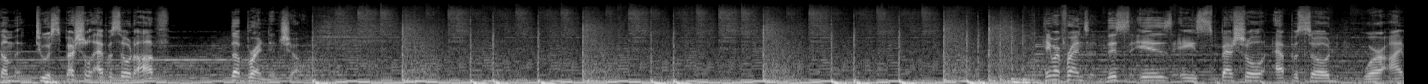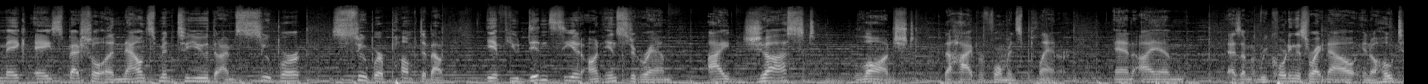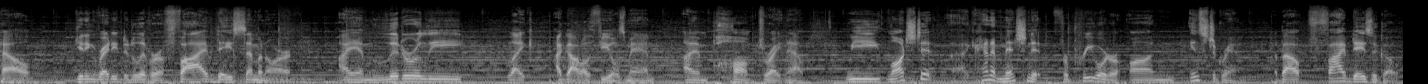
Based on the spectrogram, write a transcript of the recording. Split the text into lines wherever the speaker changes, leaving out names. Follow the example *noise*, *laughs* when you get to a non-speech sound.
Welcome to a special episode of The Brendon Show. Hey, my friends, this is a special episode where I make a special announcement to you that I'm super, super pumped about. If you didn't see it on Instagram, I just launched the High Performance Planner. And I am, as I'm recording this right now, in a hotel getting ready to deliver a five day seminar. I am literally like, I got all the feels, man. I am pumped right now. We launched it, I kind of mentioned it for pre order on Instagram about five days ago.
